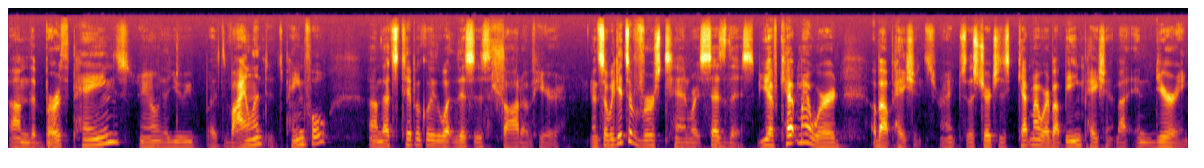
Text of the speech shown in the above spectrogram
um, the birth pains. You know, you, it's violent, it's painful. Um, that's typically what this is thought of here. And so we get to verse 10 where it says this You have kept my word about patience, right? So this church has kept my word about being patient, about enduring.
